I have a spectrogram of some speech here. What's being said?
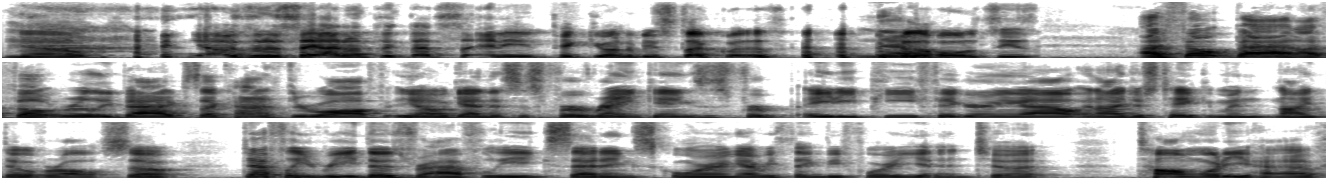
no." yeah, I was gonna say I don't think that's any pick you want to be stuck with no. for the whole season. I felt bad. I felt really bad because I kind of threw off. You know, again, this is for rankings, this is for ADP figuring out, and I just take him in ninth overall. So definitely read those draft league settings, scoring, everything before you get into it. Tom, what do you have?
